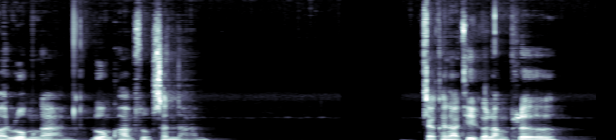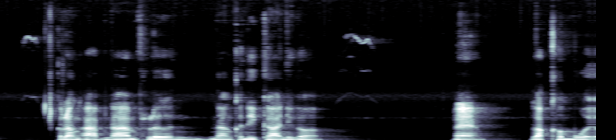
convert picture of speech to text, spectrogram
มาร่วมงานร่วมความสนุกสนานแต่ขณะที่กำลังเผลอกำลังอาบน้ำเพลิน นางคณิกานี่ก็แอบลักขโมย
